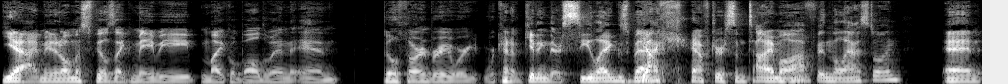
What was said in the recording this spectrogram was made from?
Yeah, I mean, it almost feels like maybe Michael Baldwin and Bill Thornbury were were kind of getting their sea legs back after some time Mhm. off in the last one, and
